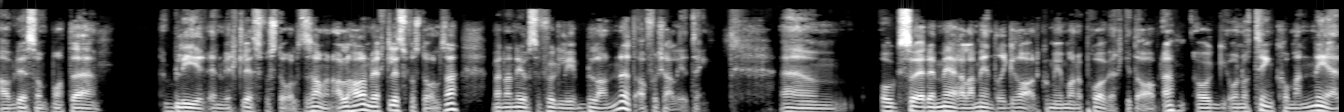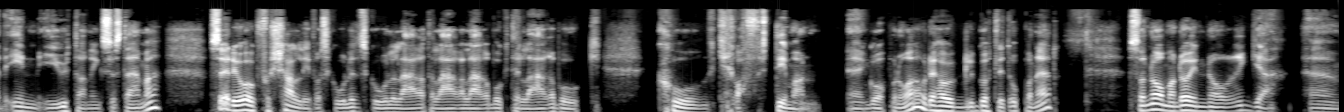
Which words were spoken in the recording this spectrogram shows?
av det som på en måte blir en virkelighetsforståelse sammen. Alle har en virkelighetsforståelse, men den er jo selvfølgelig blandet av forskjellige ting. Um, og så er det mer eller mindre grad hvor mye man er påvirket av det. Og, og når ting kommer ned inn i utdanningssystemet, så er det jo òg forskjellig fra skole til skole, lærer til lærer, lærebok til lærebok, hvor kraftig man eh, går på noe. Og det har jo gått litt opp og ned. Så når man da i Norge, eh,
